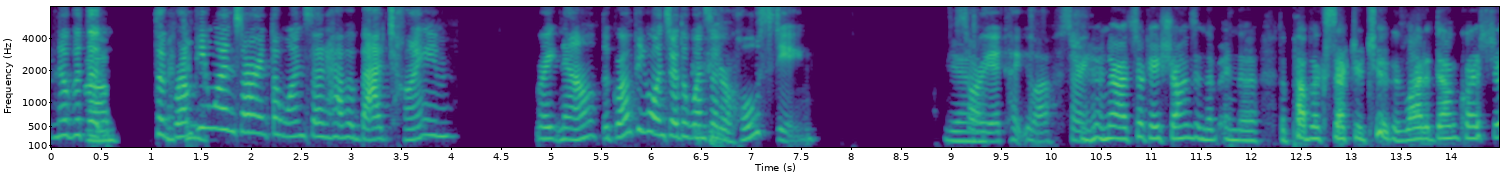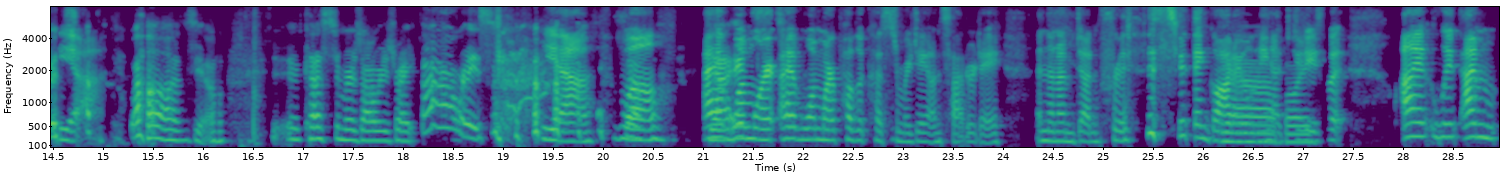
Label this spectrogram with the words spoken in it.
No, but the um, the grumpy ones aren't the ones that have a bad time right now. The grumpy ones are the ones that are hosting. Yeah. Sorry, I cut you off. Sorry. No, it's okay. Sean's in the in the the public sector too. There's a lot of dumb questions. Yeah. well, you know, customers always right. Always. yeah. so, well, I yeah, have one more. I have one more public customer day on Saturday, and then I'm done for this. Thank God yeah, I only had boy. two days, but I with I'm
